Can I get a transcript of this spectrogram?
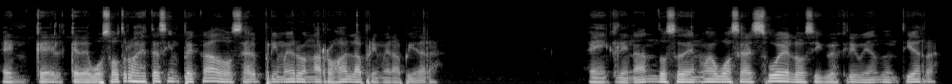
en que el que de vosotros esté sin pecado sea el primero en arrojar la primera piedra. E inclinándose de nuevo hacia el suelo, siguió escribiendo en tierra.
